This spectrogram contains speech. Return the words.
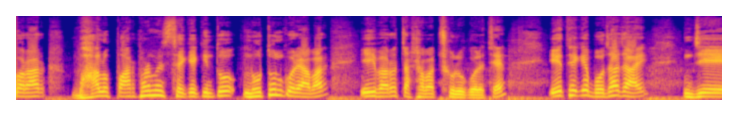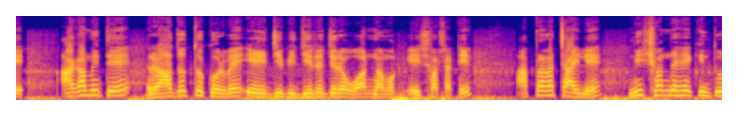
করার ভালো পারফরমেন্স থেকে কিন্তু নতুন করে আবার এইবারও চাষাবাদ শুরু করেছে। এ থেকে বোঝা যায় যে আগামীতে রাজত্ব করবে এই জিপি জিরো জিরো ওয়ান নামক এই শশাটি। আপনারা চাইলে নিঃসন্দেহে কিন্তু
